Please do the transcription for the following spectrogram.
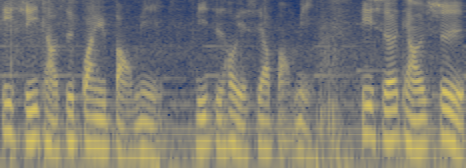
第十一条是关于保密，离职后也是要保密。第十二条是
